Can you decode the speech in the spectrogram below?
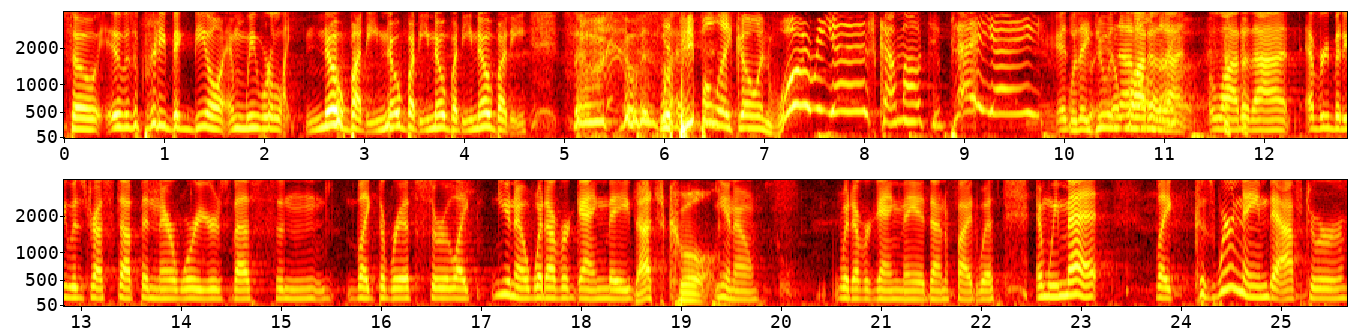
So it was a pretty big deal, and we were like nobody, nobody, nobody, nobody. So it was Were like, people like going, Warriors, come out to play? It's Were they doing a that lot all of night? that? A lot of that. Everybody was dressed up in their Warriors vests and like the riffs or like you know whatever gang they That's cool. you know, whatever gang they identified with. And we met, like, because we're named after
